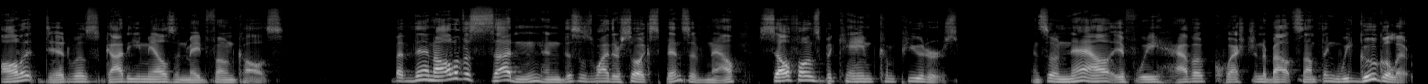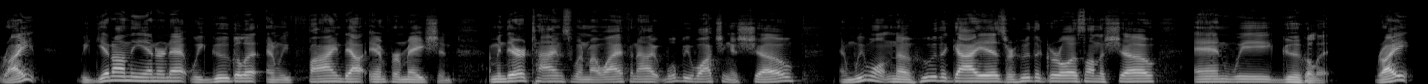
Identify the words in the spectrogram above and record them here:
all it did was got emails and made phone calls. But then all of a sudden, and this is why they're so expensive now, cell phones became computers. And so now, if we have a question about something, we Google it, right? We get on the internet, we Google it, and we find out information. I mean, there are times when my wife and I will be watching a show and we won't know who the guy is or who the girl is on the show, and we Google it, right?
